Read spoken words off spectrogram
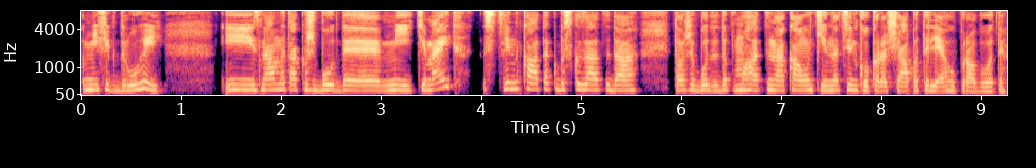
міфік другий. І з нами також буде мій тімейт з твінка, так би сказати, да. Теж буде допомагати на аккаунті на цінку, коротше, апати Легу пробувати.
